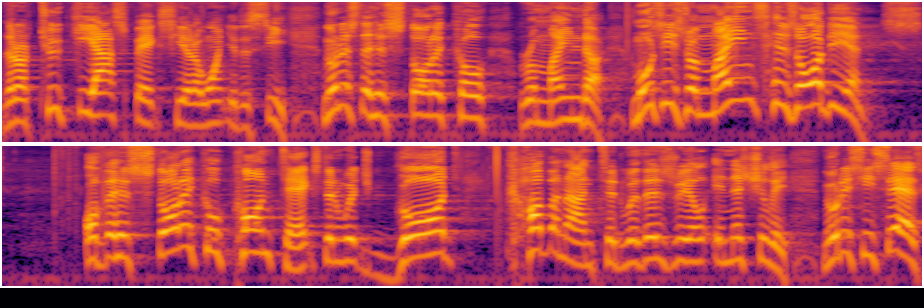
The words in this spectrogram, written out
There are two key aspects here I want you to see. Notice the historical reminder. Moses reminds his audience of the historical context in which God covenanted with Israel initially. Notice he says,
